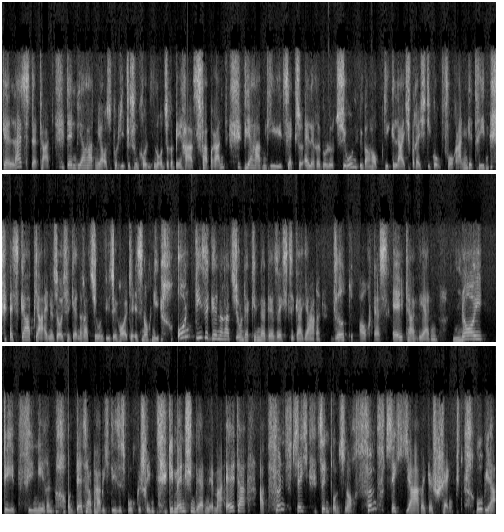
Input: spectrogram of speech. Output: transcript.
geleistet hat, denn wir haben ja aus politischen Gründen unsere BHs verbrannt, wir haben die sexuelle Revolution überhaupt die Gleichberechtigung vorangetrieben. Es gab ja eine solche Generation, wie sie heute ist, noch nie. Und diese Generation der Kinder der 60er Jahre wird auch das Älterwerden neu definieren. Und deshalb habe ich dieses Buch geschrieben. Die Menschen werden immer älter. Ab 50 sind uns noch 50 Jahre geschenkt, wo wir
